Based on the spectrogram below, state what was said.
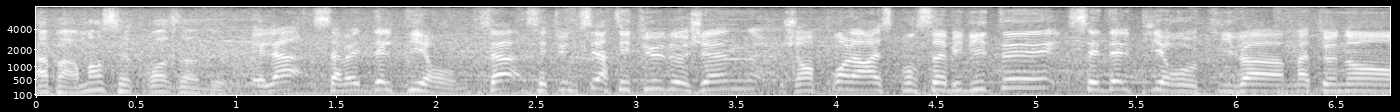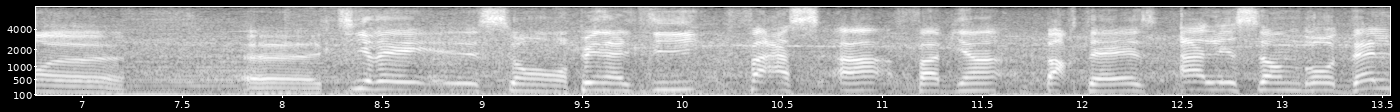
Apparemment, c'est 3 à 2. Et là, ça va être Del Piro. Ça, c'est une certitude, Eugène. J'en prends la responsabilité. C'est Del Piro qui va maintenant euh, euh, tirer son penalty face à Fabien Barthez. Alessandro Del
